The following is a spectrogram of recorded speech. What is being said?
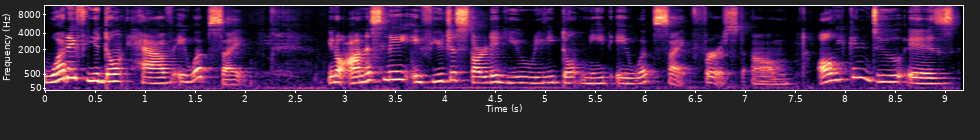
what if you don't have a website? you know honestly if you just started you really don't need a website first um, all you can do is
